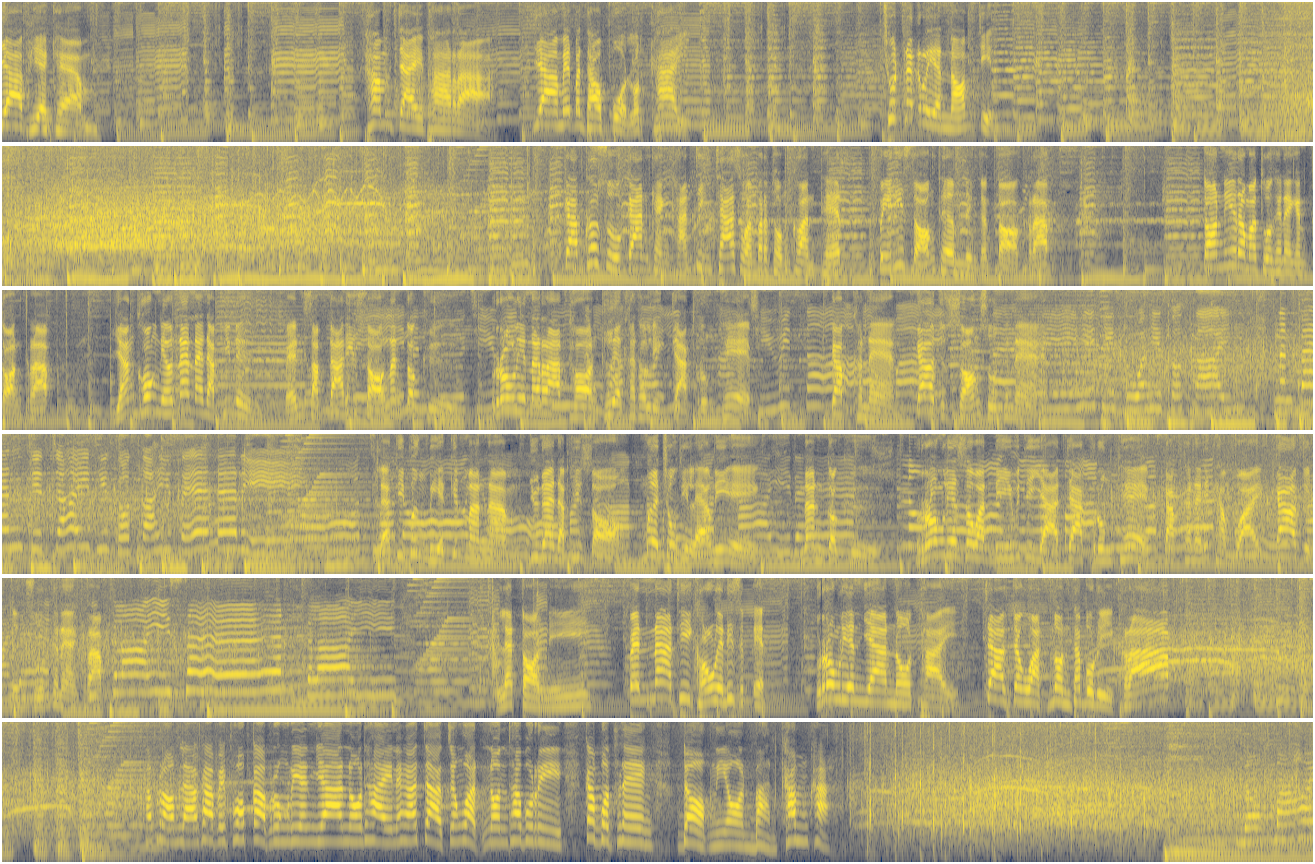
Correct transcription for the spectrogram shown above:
ยาเพียแคมทำใจพารายาเม็ดบรรเทาปวดลดไข้ ชุดนักเรียนน้อมจิต กลับเข้าสู่การแข่งขันชิงช้าสวรรค์ประถมคอนเทสต์ปีที่ 2 เทอมหนึ่งกันต่อครับ ตอนนี้เรามาทวนคะแนนกันก่อนครับ ยังคงเหนียวแน่นในอันดับที่ 1 เป็นสัปดาห์ที่ 2 นั่นก็คือ โรงเรียนนาราธรเครือคาทอลิกจากกรุงเทพ กับคะแนน 9.20 คะแนน ที่สวยสดใส นั่นเป็นจิตใจที่สดใสเสรีและที่เพิ่งเบียดขึ้นมานำอยู่ในอันดับที่ 2 เมื่อช่วงที่แล้วนี้เอง นั่นก็คือ โรงเรียนสวัสดีวิทยาจากกรุงเทพ กับคะแนนที่ทำไว้ 9.10 คะแนนครับ ไกลแสนไกล และตอนนี้ เป็นหน้าที่ของโรงเรียนที่ 11 โรงเรียนยาโนไทย จากจังหวัดนนทบุรีครับ ถ้าพร้อมแล้วค่ะ ไปพบกับโรงเรียนยาโนไทยนะคะ จากจังหวัดนนทบุรี กับบทเพลงดอกนีออนบานค่ำค่ะ ดอกไม้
